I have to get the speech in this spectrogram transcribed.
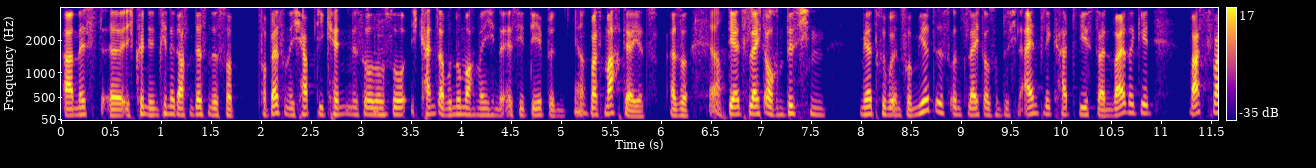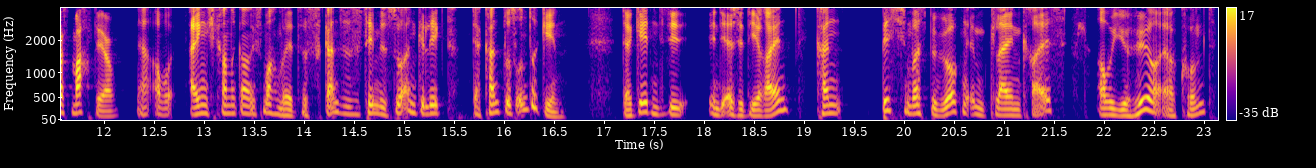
ah Mist, äh, ich könnte den Kindergarten und das ver verbessern, ich habe die Kenntnisse oder mhm. so, ich kann es aber nur machen, wenn ich in der SED bin. Ja. Was macht der jetzt? Also ja. der jetzt vielleicht auch ein bisschen mehr darüber informiert ist und vielleicht auch so ein bisschen Einblick hat, wie es dann weitergeht. Was, was macht der? Ja, aber eigentlich kann er gar nichts machen, weil das ganze System ist so angelegt, der kann bloß untergehen. Der geht in die, in die SED rein, kann bisschen was bewirken im kleinen Kreis, aber je höher er kommt,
